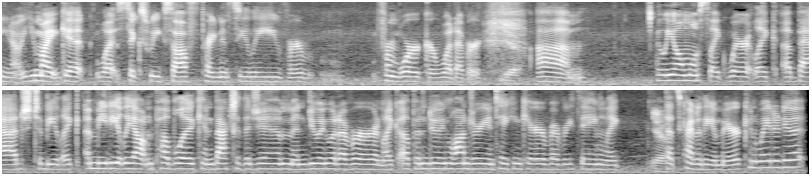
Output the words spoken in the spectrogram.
you know, you might get what six weeks off pregnancy leave or from work or whatever. Yeah. Um, we almost like wear it like a badge to be like immediately out in public and back to the gym and doing whatever and like up and doing laundry and taking care of everything. Like Yeah. that's kind of the American way to do it.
